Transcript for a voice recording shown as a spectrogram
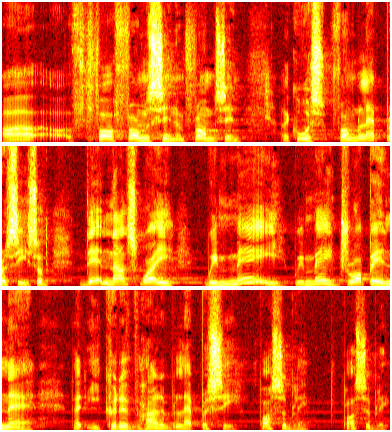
uh, for, from sin and from sin. And of course, from leprosy. So then that's why we may, we may drop in there that he could have had leprosy. Possibly, possibly.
